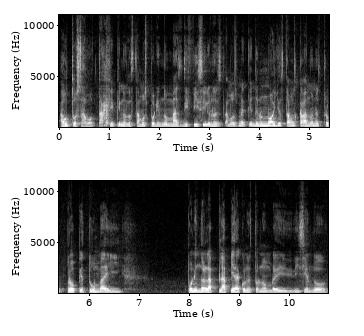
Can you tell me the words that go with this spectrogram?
autosabotaje que nos lo estamos poniendo más difícil y nos estamos metiendo en un hoyo, estamos cavando nuestra propia tumba y poniendo la lápida con nuestro nombre y diciendo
